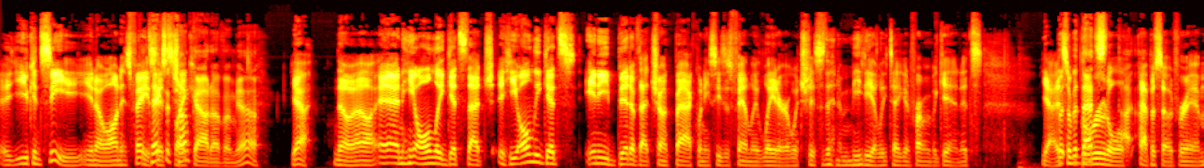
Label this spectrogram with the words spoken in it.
uh, you can see, you know, on his face, It takes a chunk like, out of him. Yeah. Yeah. No, uh, and he only gets that. Ch- he only gets any bit of that chunk back when he sees his family later, which is then immediately taken from him again. It's yeah, it's But- a but brutal I- I- episode for him.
